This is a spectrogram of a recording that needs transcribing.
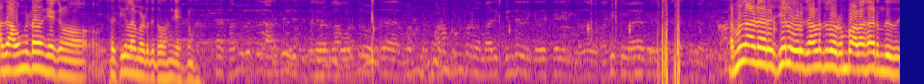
அது அவங்கள்ட்ட தான் கேட்கணும். சசிகலா மேடத்திட்ட தான் கேட்கணும். தமிழ்நாடு அரசியல் ஒரு காலத்தில் ரொம்ப அழகாக இருந்தது.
